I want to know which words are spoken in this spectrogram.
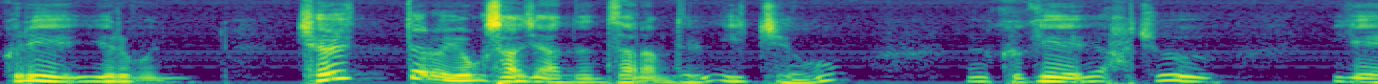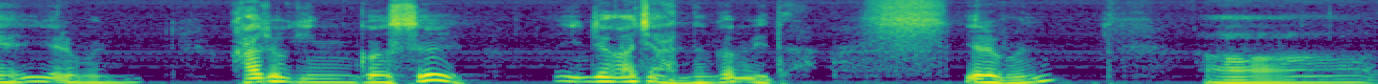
그래 여러분 절대로 용서하지 않는 사람들 있죠. 그게 아주 이게 여러분 가족인 것을 인정하지 않는 겁니다. 여러분 어,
